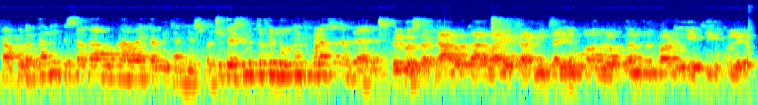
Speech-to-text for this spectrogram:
तो आपको लगता नहीं कि सरकार को कार्रवाई करनी चाहिए इस पर? चूँकि ऐसे में तो फिर लोकतंत्र कोलैप्स कर जाएगा। बिल्कुल, सरकार को कार्रवाई करनी चाहिए और लोकतंत्र पर ये चीज़ को लेकर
